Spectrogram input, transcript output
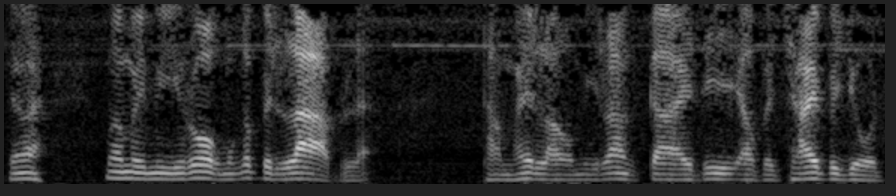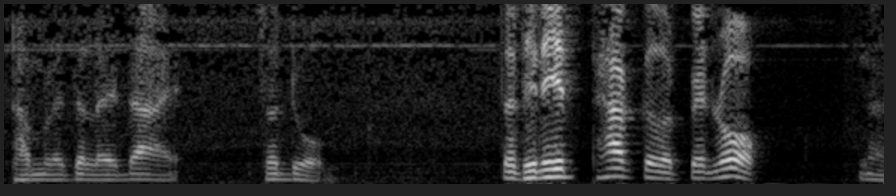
ใช่ไหมเมื่อไม่มีโรคมันก็เป็นลาบแหละทำให้เรามีร่างกายที่เอาไปใช้ประโยชน์ทำอะไรจะอะไรได้สะดวก แต่ทีนี้ถ้าเกิดเป็นโรคนะ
